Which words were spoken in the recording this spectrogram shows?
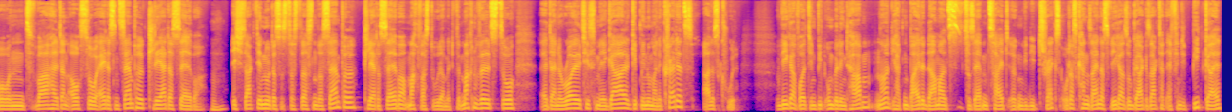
Und war halt dann auch so, ey, das ist ein Sample, klär das selber. Mhm. Ich sag dir nur, das ist das, das und das Sample, klär das selber, mach, was du damit machen willst, so. Äh, deine Royalties mir egal, gib mir nur meine Credits, alles cool. Vega wollte den Beat unbedingt haben. Ne? Die hatten beide damals zur selben Zeit irgendwie die Tracks. Oder es kann sein, dass Vega sogar gesagt hat, er findet Beat geil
